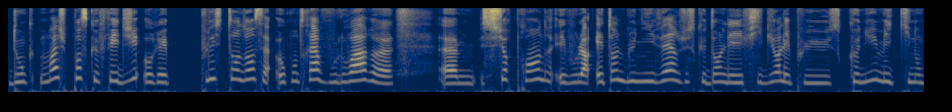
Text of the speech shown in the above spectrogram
Donc moi je pense que Feiji aurait plus tendance à au contraire vouloir euh, euh, surprendre et vouloir étendre l'univers jusque dans les figures les plus connues mais qui n'ont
